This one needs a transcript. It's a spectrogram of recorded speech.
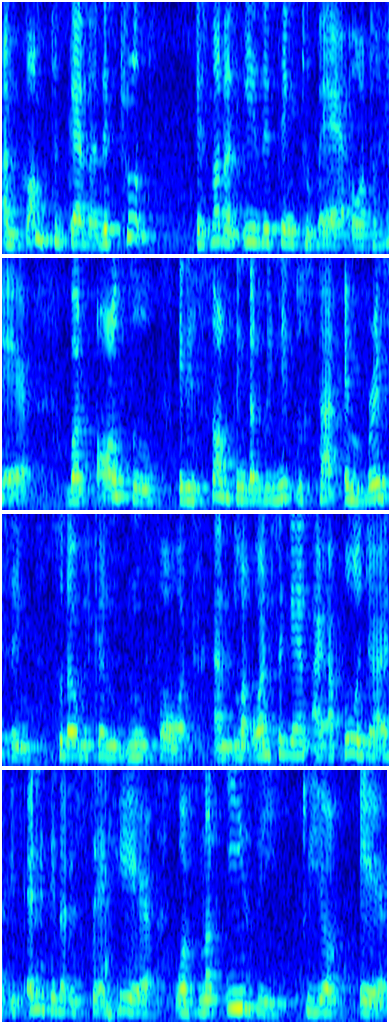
and come together. The truth is not an easy thing to bear or to hear, but also it is something that we need to start embracing so that we can move forward. And once again, I apologize if anything that is said here was not easy to your ear.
